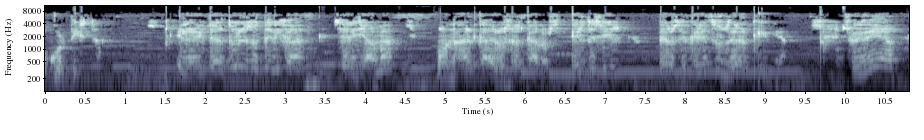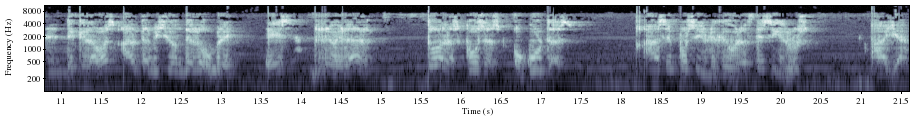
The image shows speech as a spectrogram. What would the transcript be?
ocultista. En la literatura esotérica se le llama monarca de los arcanos, es decir, de los secretos de la alquimia. Su idea de que la más alta misión del hombre es revelar todas las cosas ocultas. Hace posible que durante siglos haya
